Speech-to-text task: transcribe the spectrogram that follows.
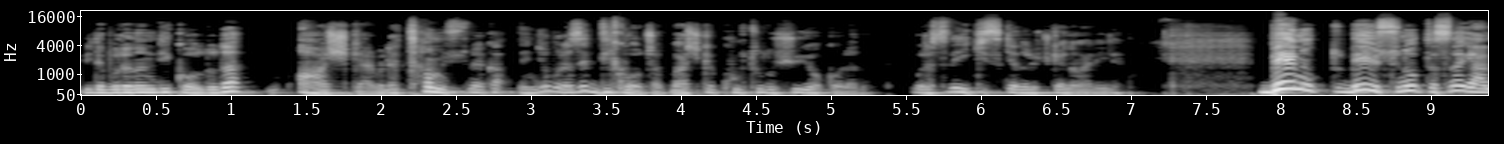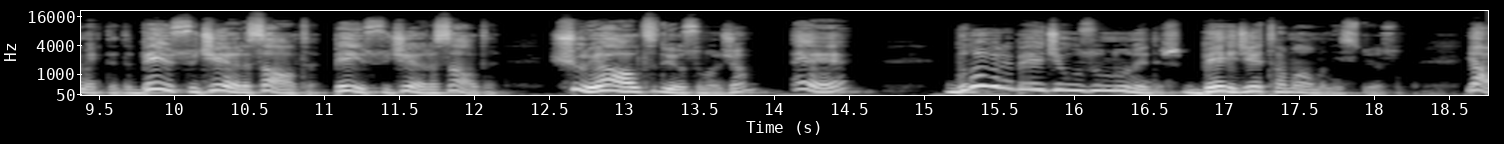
Bir de buranın dik olduğu da aşikar. Böyle tam üstüne katlayınca burası dik olacak. Başka kurtuluşu yok oranın. Burası da ikizkenar üçgen haliyle. B, nokta, B üssü noktasına gelmektedir. B üssü C arası 6. B üssü C arası 6. Şuraya 6 diyorsun hocam. E buna göre BC uzunluğu nedir? BC tamamını istiyorsun. Ya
